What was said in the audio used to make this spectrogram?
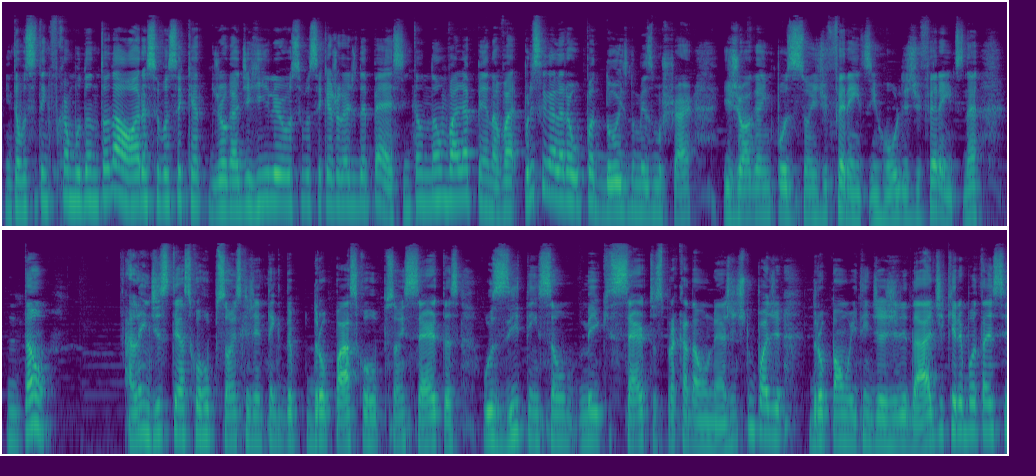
Então você tem que ficar mudando toda hora se você quer jogar de healer ou se você quer jogar de DPS. Então não vale a pena. Vai... Por isso que a galera upa dois do mesmo char e joga em posições diferentes, em roles diferentes, né? Então, Além disso, tem as corrupções que a gente tem que dropar as corrupções certas. Os itens são meio que certos para cada um, né? A gente não pode dropar um item de agilidade e querer botar esse,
